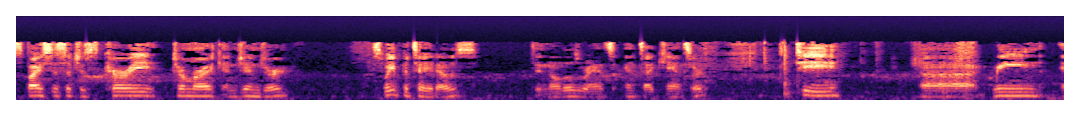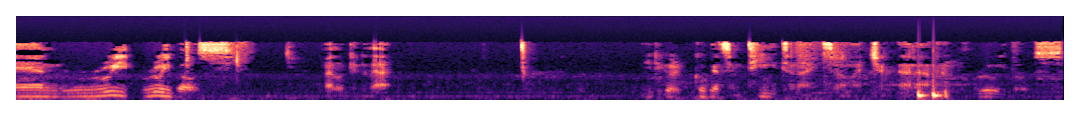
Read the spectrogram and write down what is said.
Spices such as curry, turmeric, and ginger. Sweet potatoes. Didn't know those were anti-cancer. Tea, uh, green, and rooibos. Might look into that. Need to go go get some tea tonight, so I might check that out. Rooibos.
